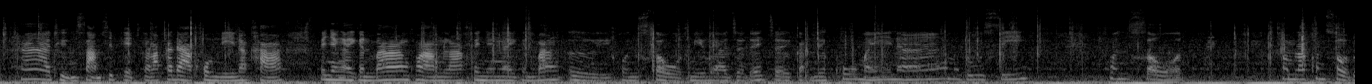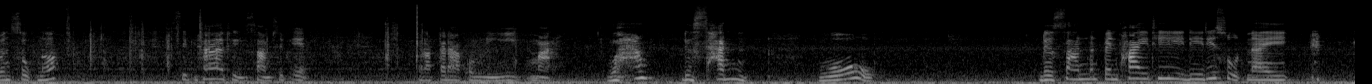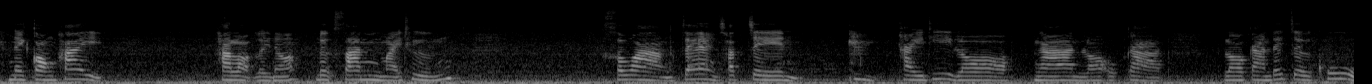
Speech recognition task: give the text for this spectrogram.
15 ถึง 31 กรกฎาคมนี้นะคะ เป็นยังไงกันบ้าง ความรักเป็นยังไงกันบ้างเอ่ย คนโสดมีแววจะได้เจอกับเนื้อคู่ไหมนะ มาดูซิคนโสด ความรักคนโสดวันศุกร์เนาะ 15 ถึง 31 กรกฎาคมนี้ มา ว้าว เดอะซัน โว้ เดอะซันมันเป็นไพ่ที่ดีที่สุดในในกองไพ่ทาร์ลอตเลยเนาะเดอะซันหมายถึง สว่างแจ้งชัดเจน ใครที่รองานรอโอกาส รอการได้เจอคู่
